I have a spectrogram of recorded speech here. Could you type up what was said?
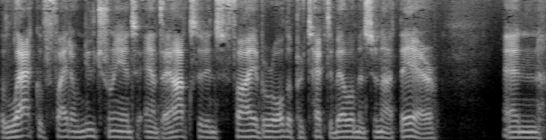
a lack of phytonutrients, antioxidants, fiber, all the protective elements are not there. And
